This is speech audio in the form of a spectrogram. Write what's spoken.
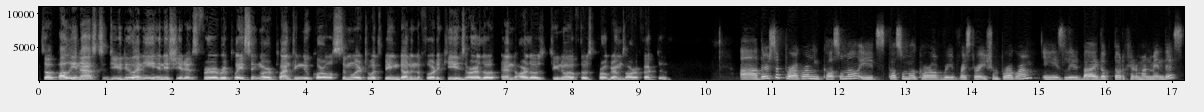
So Pauline asks, do you do any initiatives for replacing or planting new corals similar to what's being done in the Florida Keys, or are those and are those? Do you know if those programs are effective? Uh, there's a program in Cozumel. It's Cozumel Coral Reef Restoration Program. It's led by Dr. German Mendez.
